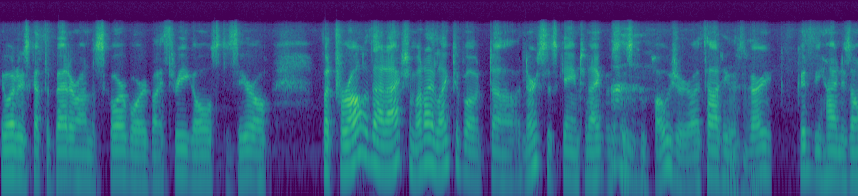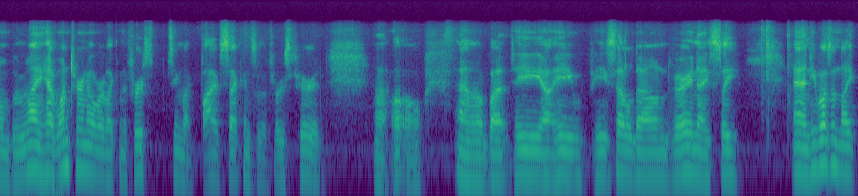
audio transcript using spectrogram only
the Oilers got the better on the scoreboard by three goals to zero. But for all of that action, what I liked about uh, Nurse's game tonight was his composure. I thought he was mm-hmm. very good behind his own blue line. He had one turnover like in the first, seemed like five seconds of the first period. Uh oh. Uh, but he uh, he he settled down very nicely and he wasn't like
